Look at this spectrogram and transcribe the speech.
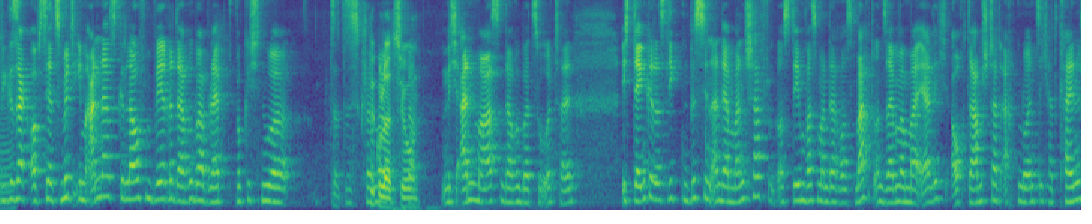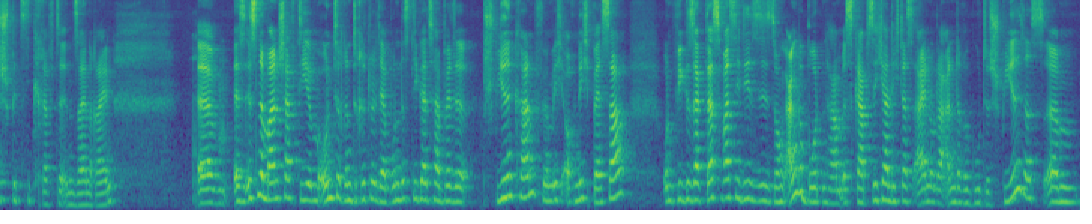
wie gesagt, ob es jetzt mit ihm anders gelaufen wäre, darüber bleibt wirklich nur. Das das Spekulation. Nicht anmaßen, darüber zu urteilen. Ich denke, das liegt ein bisschen an der Mannschaft und aus dem, was man daraus macht. Und seien wir mal ehrlich, auch Darmstadt 98 hat keine Spitzenkräfte in seinen Reihen. Ähm, es ist eine Mannschaft, die im unteren Drittel der Bundesliga-Tabelle spielen kann. Für mich auch nicht besser. Und wie gesagt, das, was sie diese Saison angeboten haben, es gab sicherlich das ein oder andere gutes Spiel. Das ähm,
